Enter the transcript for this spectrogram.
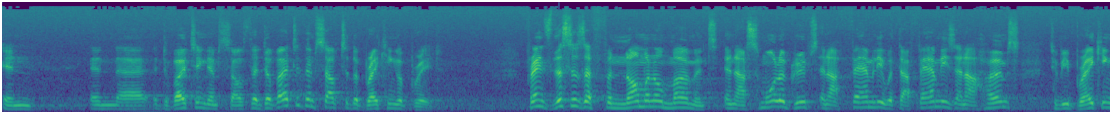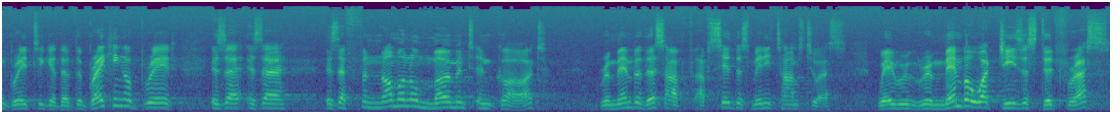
in, in uh, devoting themselves, they devoted themselves to the breaking of bread. Friends, this is a phenomenal moment in our smaller groups, in our family, with our families and our homes to be breaking bread together. The breaking of bread is a, is a, is a phenomenal moment in God. Remember this, I've, I've said this many times to us, where we remember what Jesus did for us,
